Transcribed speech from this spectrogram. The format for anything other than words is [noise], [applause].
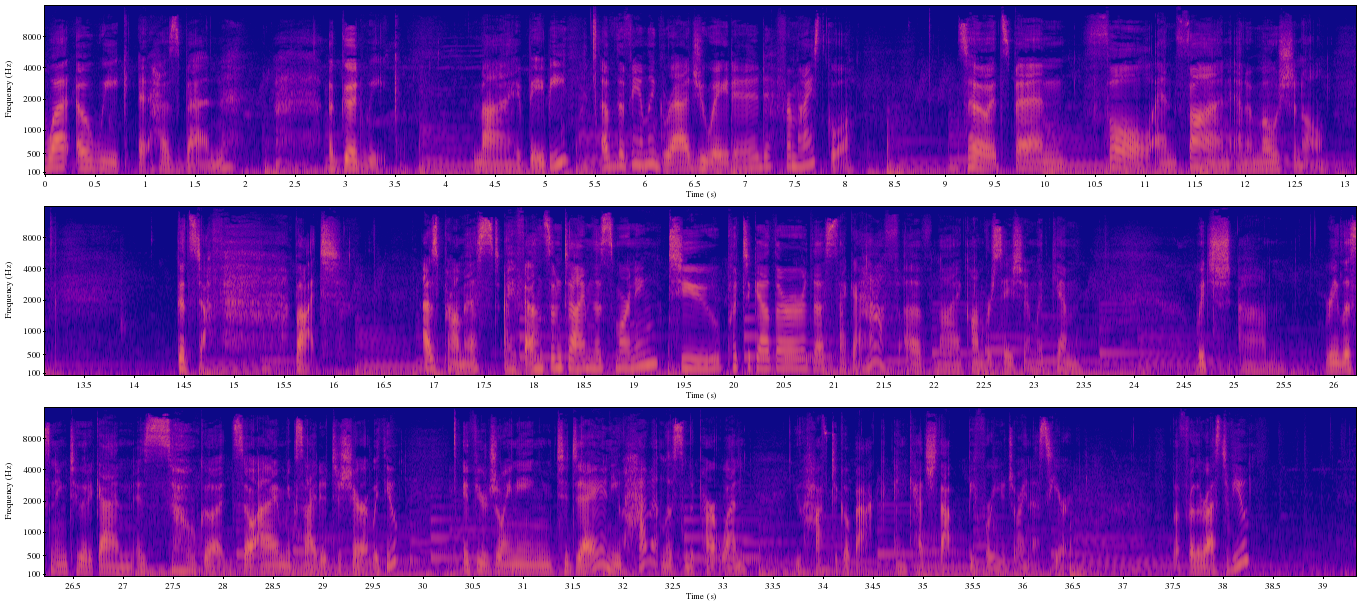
What a week it has been. A good week. My baby of the family graduated from high school. So it's been full and fun and emotional. Good stuff. But as promised, I found some time this morning to put together the second half of my conversation with Kim, which um, re listening to it again is so good. So I'm excited to share it with you. If you're joining today and you haven't listened to part one, you have to go back and catch that before you join us here. But for the rest of you,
